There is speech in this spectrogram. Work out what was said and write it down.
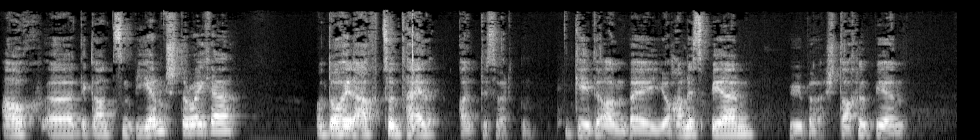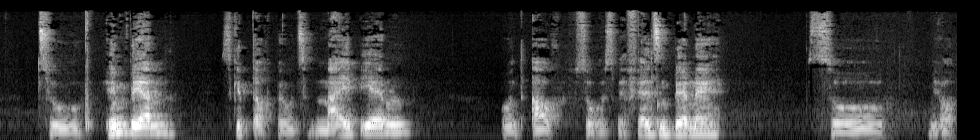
auch äh, die ganzen Beerensträucher und da halt auch zum Teil alte Sorten geht an bei Johannisbeeren über Stachelbeeren zu Himbeeren. Es gibt auch bei uns Maibeeren und auch sowas wie Felsenbirne. So, ja,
